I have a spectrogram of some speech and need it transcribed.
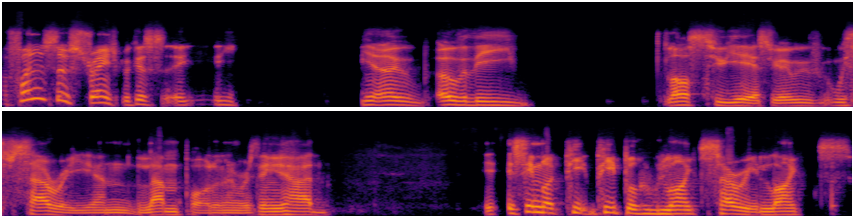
I find it so strange because uh, you know over the last two years, you know, with, with and Lampard and everything, you had it, it seemed like pe- people who liked Sarri liked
